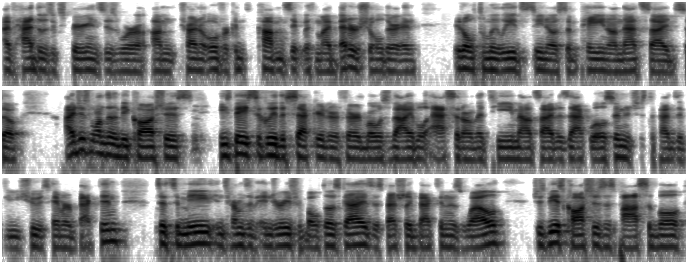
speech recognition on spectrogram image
I've had those experiences where I'm trying to overcompensate with my better shoulder and it ultimately leads to you know some pain on that side. So I just want them to be cautious. He's basically the second or third most valuable asset on the team outside of Zach Wilson. It just depends if you choose him or Becton. So to me, in terms of injuries for both those guys, especially Becton as well, just be as cautious as possible.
